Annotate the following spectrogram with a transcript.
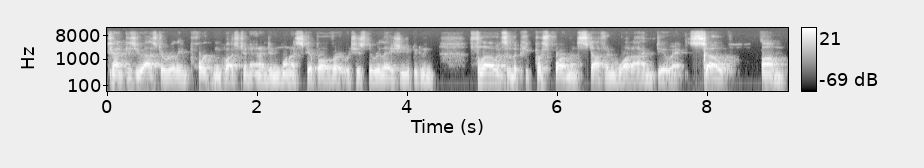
because you asked a really important question and I didn't want to skip over it, which is the relationship between flow and some of the peak performance stuff and what I'm doing. So, um,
